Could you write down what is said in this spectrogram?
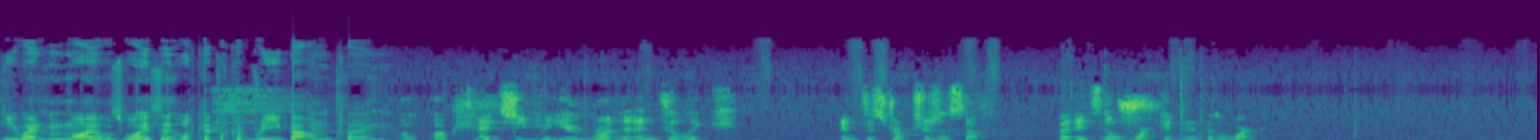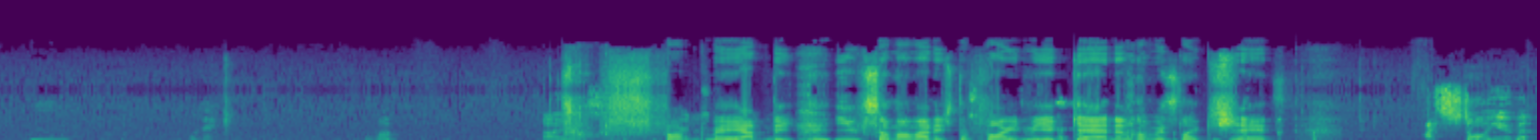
You went miles. What is it? Like a like a rebound thing? Oh, okay. It's you, you run into like into structures and stuff, but it's not working. It doesn't work. Okay. What? Ah yes. Fuck me. Andy. You somehow managed to find me again, and I was like, shit. I saw you, but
